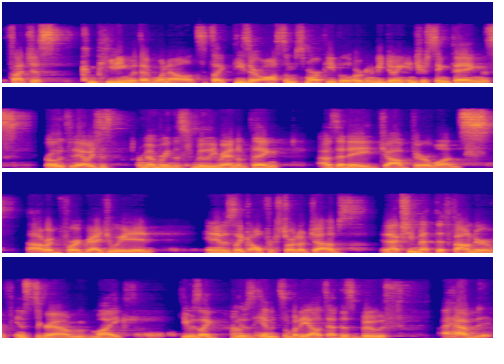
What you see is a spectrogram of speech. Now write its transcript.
It's not just competing with everyone else. It's like these are awesome, smart people who are going to be doing interesting things earlier today, I was just remembering this really random thing. I was at a job fair once, uh, right before I graduated, and it was like all for startup jobs. And I actually met the founder of Instagram, Mike. He was like, it was him and somebody else at this booth. I have,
